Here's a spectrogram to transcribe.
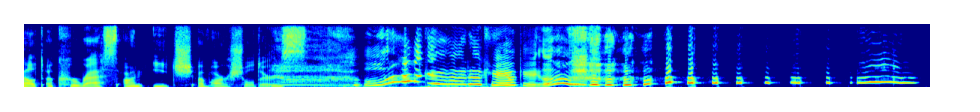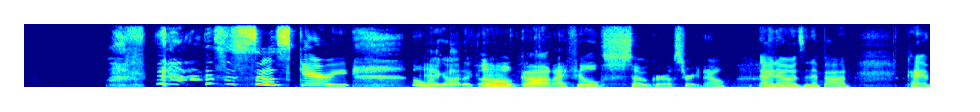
felt a caress on each of our shoulders. oh god. Okay. Okay. this is so scary. Oh my god. Okay. oh god. I feel so gross right now. I know, isn't it bad? Okay.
